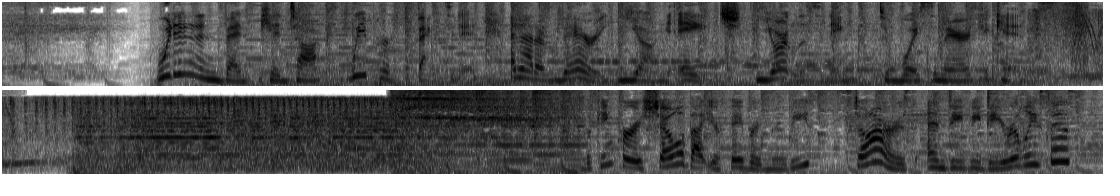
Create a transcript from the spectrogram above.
We didn't invent Kid Talk, we perfected it, and at a very young age. You're listening to Voice America Kids. Looking for a show about your favorite movies, stars, and DVD releases?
